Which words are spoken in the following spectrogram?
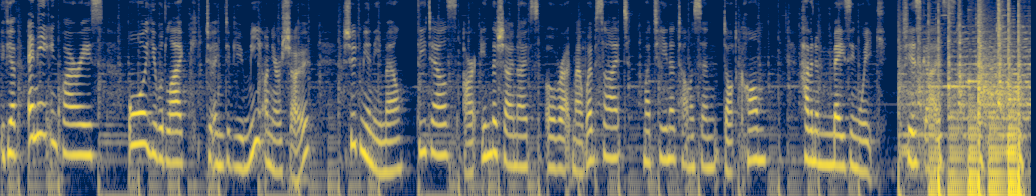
if you have any inquiries or you would like to interview me on your show, shoot me an email. Details are in the show notes over at my website, martinethomassen.com. Have an amazing week. Cheers, guys.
